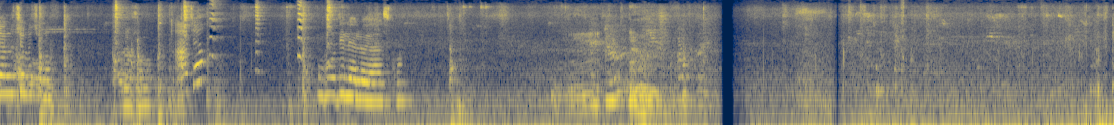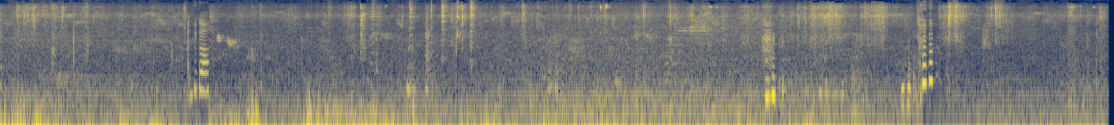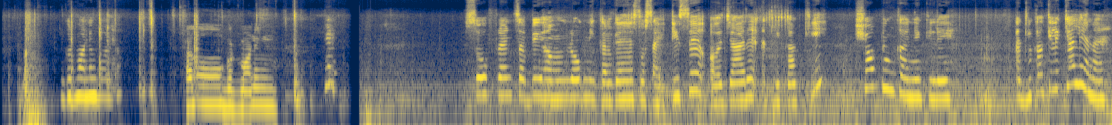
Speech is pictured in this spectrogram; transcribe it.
चलो चलो चलो। आ जाओ। गोदी ले लो यार इसको। अभी गुड मॉर्निंग बोल दो hello good morning so friends अभी हम लोग निकल गए हैं सोसाइटी से और जा रहे हैं अद्विका की शॉपिंग करने के लिए। अद्विका के लिए क्या लेना है?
